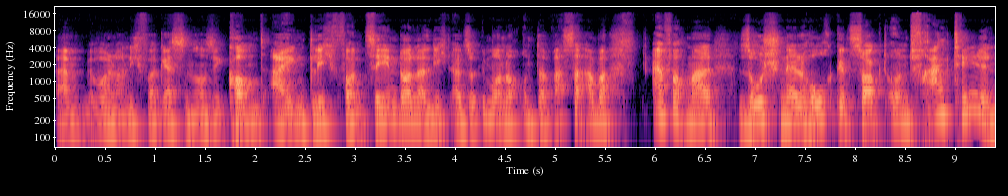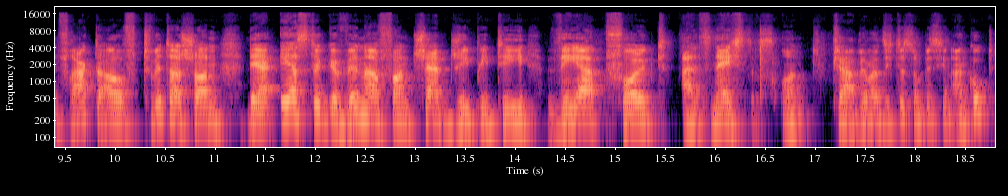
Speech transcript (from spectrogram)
Ähm, wir wollen auch nicht vergessen, ne, sie kommt eigentlich von 10 Dollar, liegt also immer noch unter Wasser, aber einfach mal so schnell hochgezockt. Und Frank Thelen fragte auf Twitter schon, der erste Gewinner von ChatGPT, wer folgt als nächstes? Und tja, wenn man sich das so ein bisschen anguckt,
